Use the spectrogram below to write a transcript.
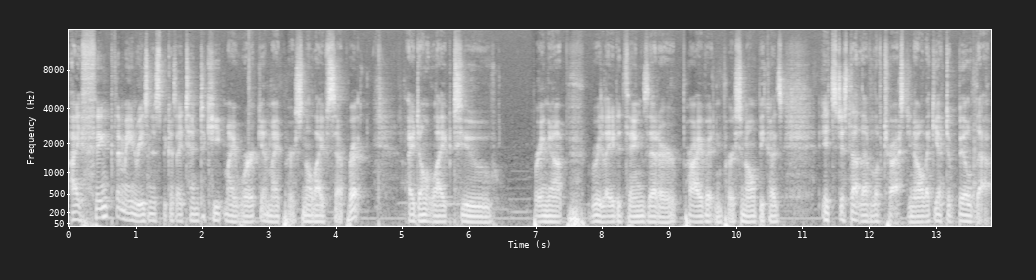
I think the main reason is because I tend to keep my work and my personal life separate. I don't like to bring up related things that are private and personal because it's just that level of trust, you know, like you have to build that.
